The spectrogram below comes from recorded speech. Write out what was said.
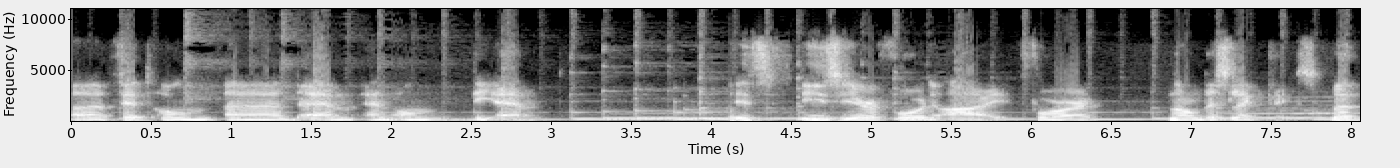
uh, fit on uh, the M and on the N. It's easier for the eye for non-dyslexics, but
